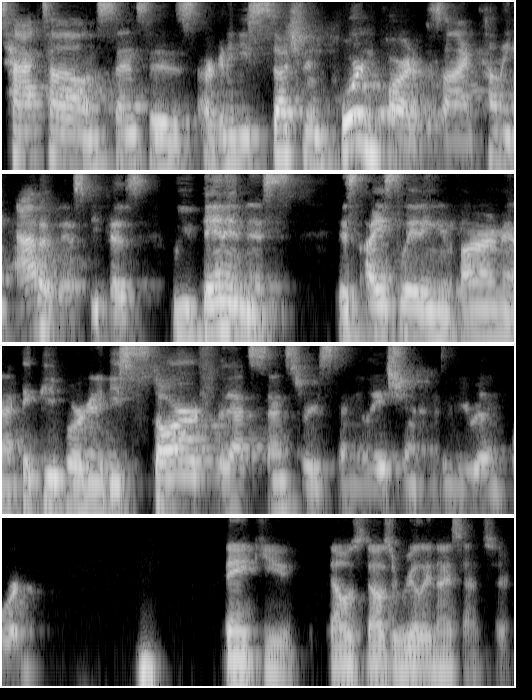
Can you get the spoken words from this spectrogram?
tactile and senses are going to be such an important part of design coming out of this because we've been in this this isolating environment. I think people are going to be starved for that sensory stimulation, and it's going to be really important. Thank you. That was that was a really nice answer.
